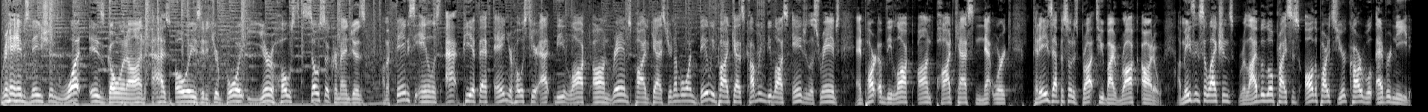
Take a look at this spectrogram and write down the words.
Rams Nation, what is going on? As always, it is your boy, your host, Sosa Kremenjas. I'm a fantasy analyst at PFF and your host here at the Locked On Rams podcast, your number one daily podcast covering the Los Angeles Rams and part of the Locked On Podcast Network. Today's episode is brought to you by Rock Auto. Amazing selections, reliably low prices, all the parts your car will ever need.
